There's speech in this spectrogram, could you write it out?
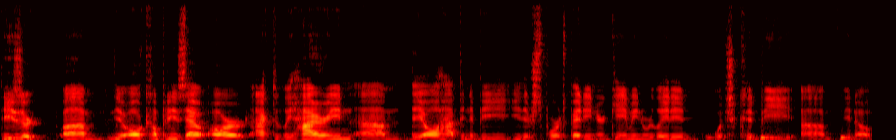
these are um, you know all companies that are actively hiring. Um, they all happen to be either sports betting or gaming related, which could be um, you know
